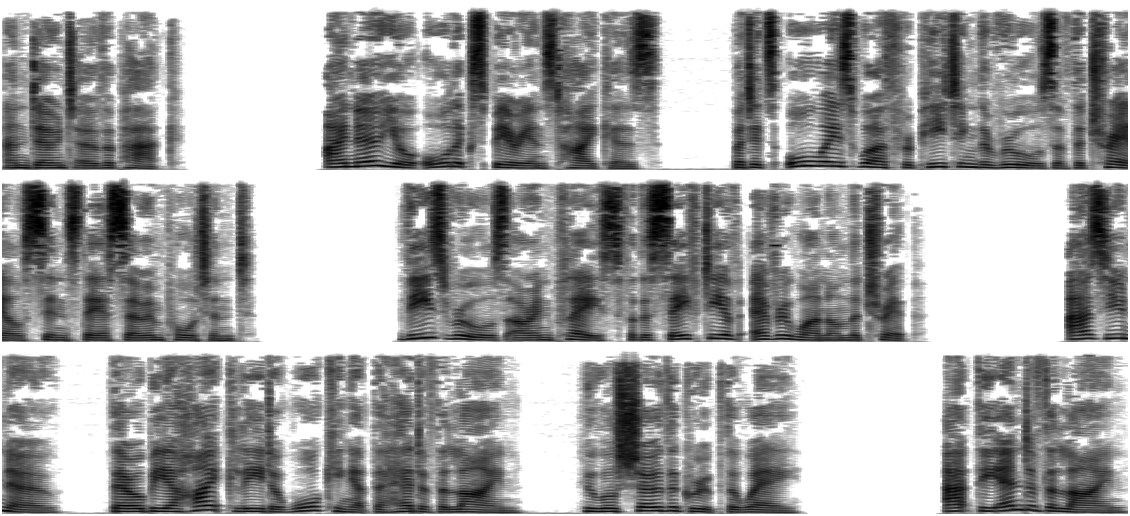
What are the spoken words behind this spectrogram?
and don't overpack. I know you're all experienced hikers, but it's always worth repeating the rules of the trail since they are so important. These rules are in place for the safety of everyone on the trip. As you know, there will be a hike leader walking at the head of the line, who will show the group the way. At the end of the line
